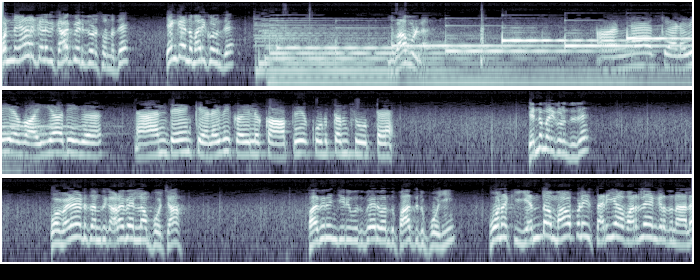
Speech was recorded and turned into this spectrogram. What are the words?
உன்னை யார் கிளம்பி காப்பி எடுத்து சொன்னது. எங்க இந்த மாதிரி குழந்தை? வாமுள்ள அண்ணா கிளவிய வையாதீங்க. நான் தான் கிளவி கையில காப்பியை கொடுத்தம் விட்டேன் என்ன மாதிரி குழந்தது? உன் விளையாட்டு தனத்துக்கு அளவே எல்லாம் போச்சா? பதினஞ்சு இருபது பேர் வந்து பார்த்துட்டு போய் உனக்கு எந்த மாப்பிளையும் சரியா வரலங்கிறதுனால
